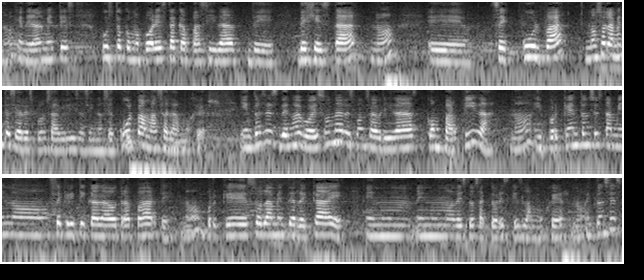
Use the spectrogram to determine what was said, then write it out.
¿no? Generalmente es justo como por esta capacidad de, de gestar, ¿no? Eh, se culpa no solamente se responsabiliza, sino se culpa más a la mujer. Y entonces, de nuevo, es una responsabilidad compartida, ¿no? ¿Y por qué entonces también no se critica la otra parte, ¿no? Porque solamente recae en, un, en uno de estos actores que es la mujer, ¿no? Entonces,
